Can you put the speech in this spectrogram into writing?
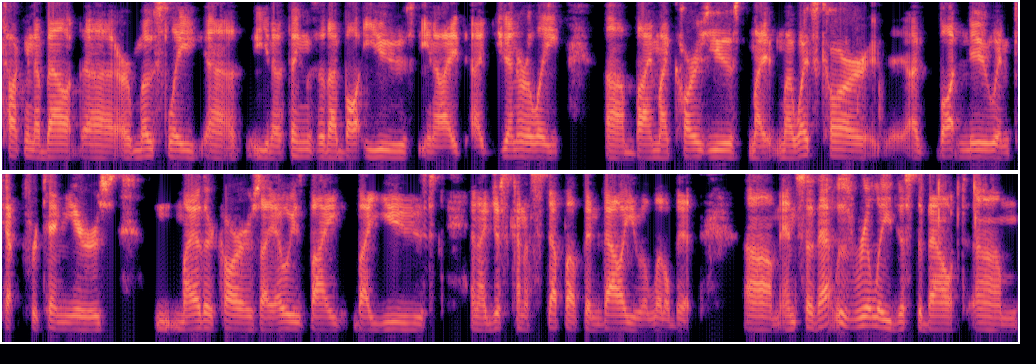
talking about, uh, are mostly, uh, you know, things that I bought used. You know, I, I generally, um, buy my cars used. My my wife's car I've bought new and kept for ten years my other cars I always buy buy used, and I just kind of step up in value a little bit. Um, and so that was really just about um,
